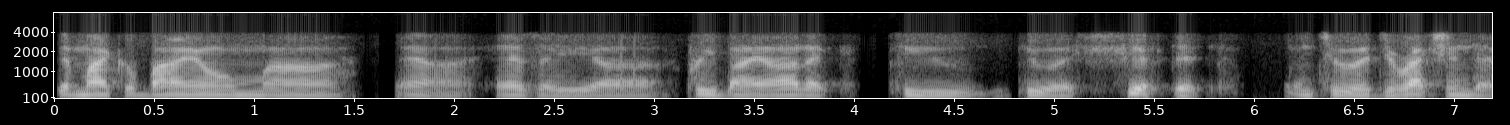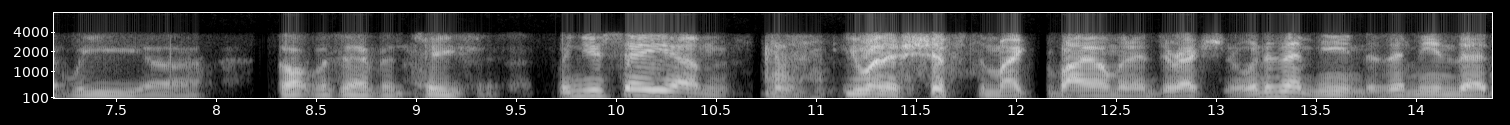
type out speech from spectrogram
the microbiome uh, uh, as a uh, prebiotic to to a shift it into a direction that we uh, thought was advantageous. When you say um, you want to shift the microbiome in a direction, what does that mean? Does that mean that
